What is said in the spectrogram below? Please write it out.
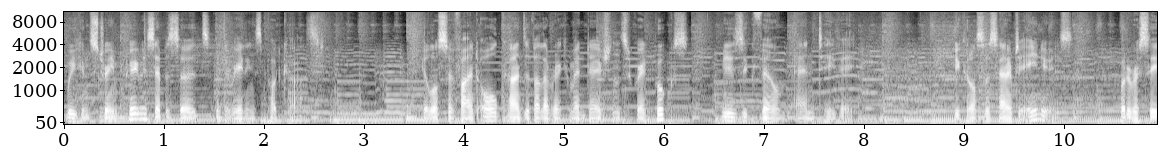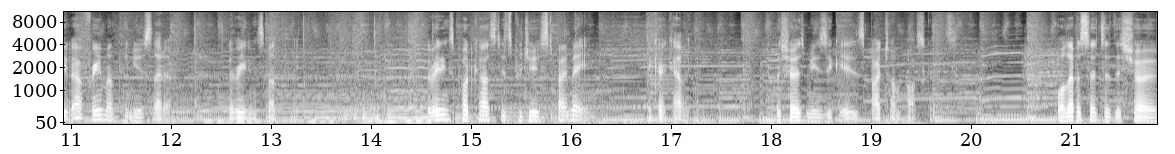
where you can stream previous episodes of the Readings podcast. You'll also find all kinds of other recommendations for great books, music, film, and TV. You can also sign up to e-news, or to receive our free monthly newsletter, The Readings Monthly. The Readings podcast is produced by me, Nico Callaghan. The show's music is by Tom Hoskins. All episodes of the show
